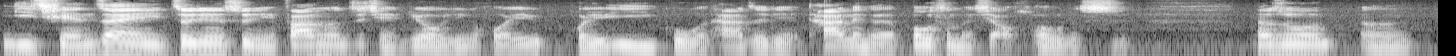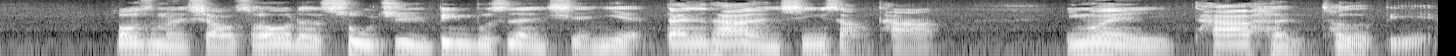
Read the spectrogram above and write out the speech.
以前在这件事情发生之前就已经回回忆过他这件他那个 Bosman 小时候的事。他说，嗯，Bossman 小时候的数据并不是很显眼，但是他很欣赏他，因为他很特别，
